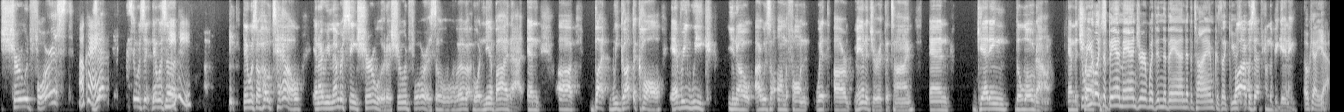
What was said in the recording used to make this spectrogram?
Sherwood Forest. Okay. Is that, so was it? There was a Maybe. There was a hotel, and I remember seeing Sherwood or Sherwood Forest or, or nearby that. And uh, but we got the call every week. You know, I was on the phone with our manager at the time and getting the lowdown and the. So were you like the band manager within the band at the time? Because like you. Well, I was that from the beginning. okay, yeah.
